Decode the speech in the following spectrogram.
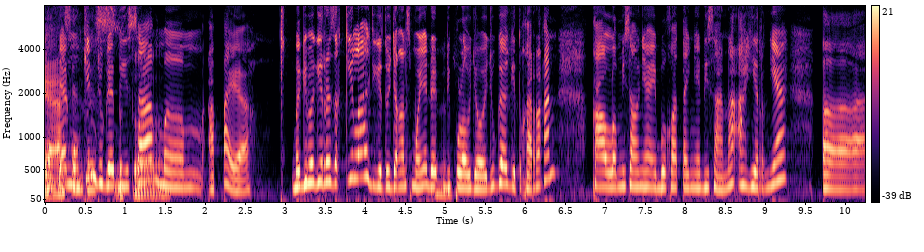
ya. dan mungkin juga Betul. bisa mem, apa ya bagi-bagi rezeki lah gitu jangan semuanya di, di Pulau Jawa juga gitu karena kan kalau misalnya ibu kotanya di sana akhirnya eh,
